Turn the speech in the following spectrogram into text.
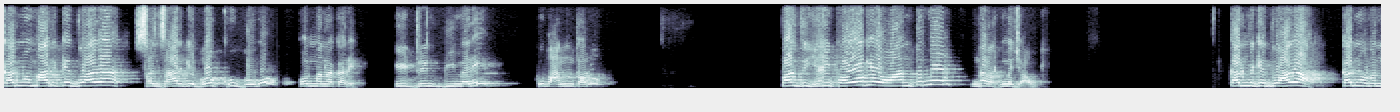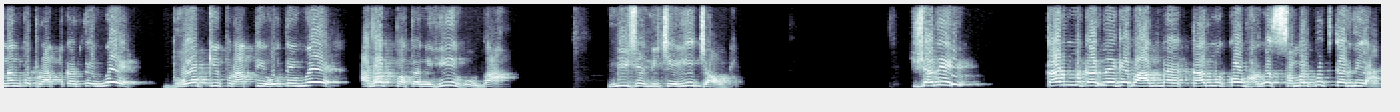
कर्म मार्ग के द्वारा संसार के भोग खूब भोगो, कौन मना करे? ईट ड्रिंक बी मेरी खूब आनंद करो। परंतु यहीं पढ़ोगे और अंत में नरक में जाओगे। कर्म के द्वारा कर्म बंधन को प्राप्त करते हुए, भोग की प्राप्ति होते हुए अधप पतन ही होगा। नीचे नीचे ही जाओगे। यदि कर्म करने के बाद में कर्म को भगवत समर्पित कर दिया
